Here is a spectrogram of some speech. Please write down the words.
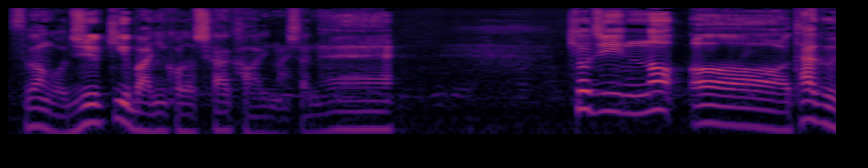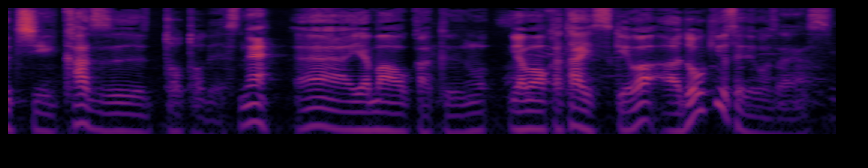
背番号19番に今年から変わりましたね。巨人の田口和人とですね、山岡君、山岡大輔は同級生でございます。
